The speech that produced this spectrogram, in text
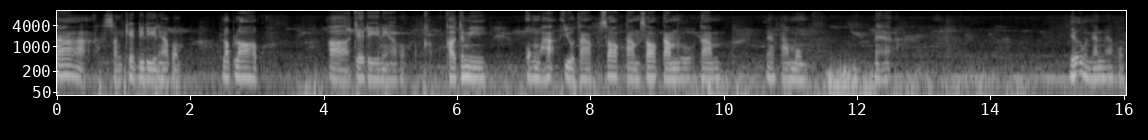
ถ้าสังเกตดี ๆ นะครับผม รอบๆเจดีเนี่ยครับผม เขาจะมีองค์พระอยู่ตามซอกตามซอกตามรูตามเนี่ยตามมุมนะฮะเยอะเหมือนกันนะครับผม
